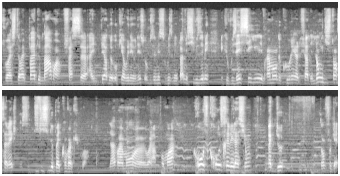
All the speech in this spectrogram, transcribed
vous ne resterez pas de marbre face à une paire de Oka Oneone, soit vous aimez, soit vous n'aimez pas, mais si vous aimez et que vous essayez vraiment de courir, de faire des longues distances avec, c'est difficile de ne pas être convaincu. Quoi. Là, vraiment, euh, voilà, pour moi, grosse, grosse révélation. Bac 2, don't forget.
